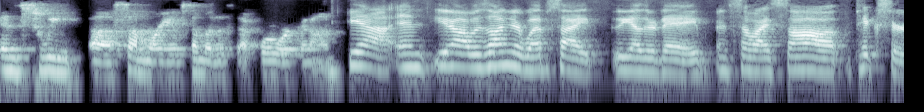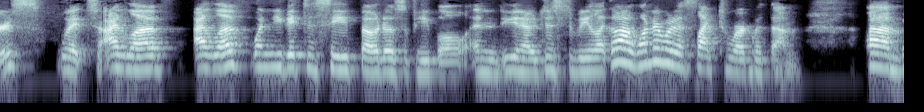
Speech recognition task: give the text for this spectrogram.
and sweet uh, summary of some of the stuff we're working on. Yeah, and you know, I was on your website the other day, and so I saw pictures, which I love. I love when you get to see photos of people, and you know, just to be like, oh, I wonder what it's like to work with them. Um,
